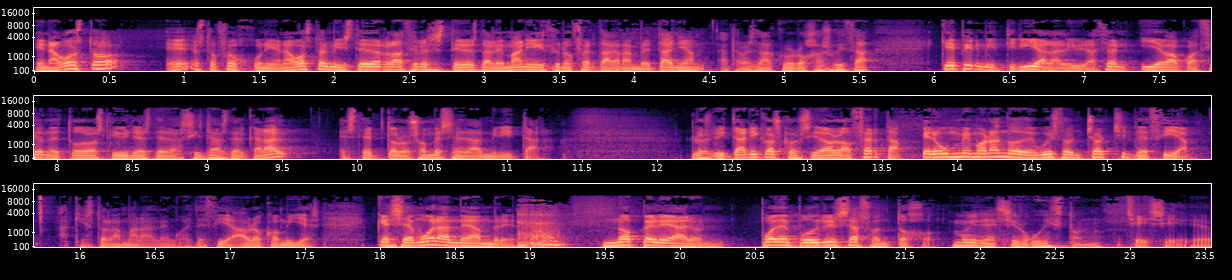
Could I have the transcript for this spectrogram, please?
En agosto, ¿eh? esto fue en junio. En agosto, el Ministerio de Relaciones Exteriores de Alemania hizo una oferta a Gran Bretaña, a través de la Cruz Roja Suiza, que permitiría la liberación y evacuación de todos los civiles de las islas del canal, excepto los hombres en edad militar. Los británicos consideraron la oferta, pero un memorando de Winston Churchill decía, aquí esto es la mala lengua, decía, abro comillas, que se mueran de hambre, no pelearon, pueden pudrirse a su antojo. Muy de Sir Winston. Sí, sí. eh,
